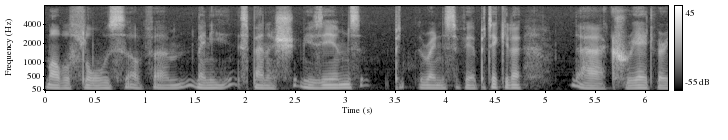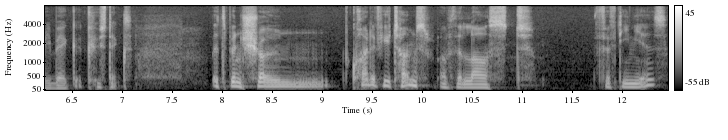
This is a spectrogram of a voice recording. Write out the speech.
marble floors of um, many Spanish museums, the Reina Sofia in particular, uh, create very big acoustics. It's been shown quite a few times over the last 15 years.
